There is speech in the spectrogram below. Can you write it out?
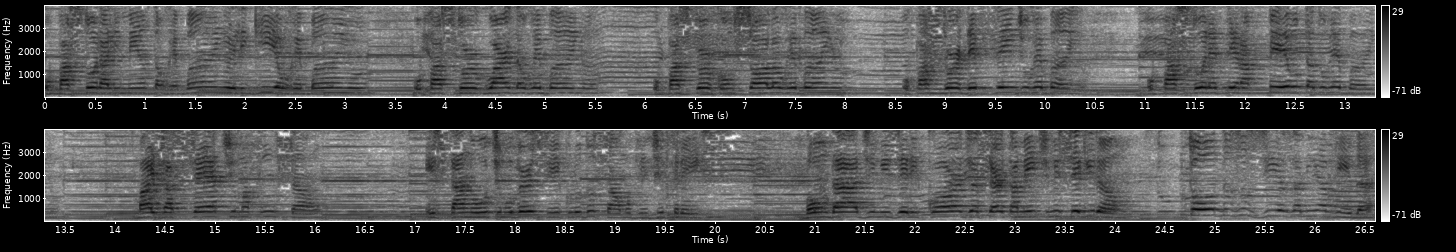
O pastor alimenta o rebanho, ele guia o rebanho, o pastor guarda o rebanho, o pastor consola o rebanho, o pastor defende o rebanho, o pastor é terapeuta do rebanho. Mas a sétima função está no último versículo do Salmo 23 Bondade e misericórdia certamente me seguirão todos os dias da minha vida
